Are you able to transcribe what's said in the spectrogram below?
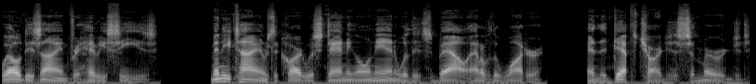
well designed for heavy seas. Many times the card was standing on end with its bow out of the water, and the depth charges submerged.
